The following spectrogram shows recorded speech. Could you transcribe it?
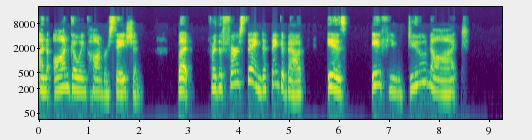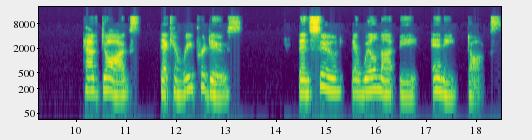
an ongoing conversation. But for the first thing to think about is if you do not have dogs that can reproduce, then soon there will not be any dogs.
